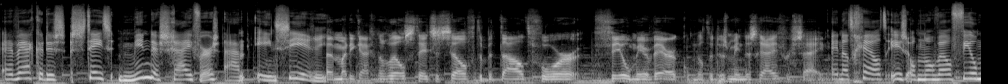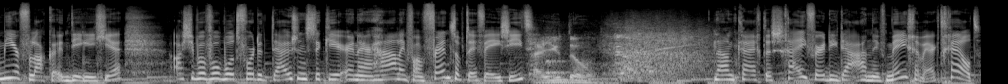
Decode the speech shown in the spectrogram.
Er werken dus steeds minder schrijvers aan één serie. Eh, Maar die krijgen nog wel steeds hetzelfde betaald voor veel meer werk, omdat er dus minder schrijvers zijn. En dat geld is op nog wel veel meer vlakken een dingetje. Als je bijvoorbeeld voor de duizendste keer een herhaling van Friends op tv ziet, How you doing? Dan krijgt de schrijver die daaraan heeft meegewerkt geld.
